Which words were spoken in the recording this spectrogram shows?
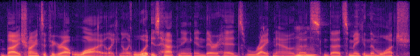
by trying to figure out why, like you know, like what is happening in their heads right now mm-hmm. that's that's making them watch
